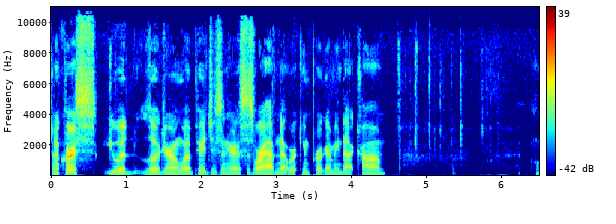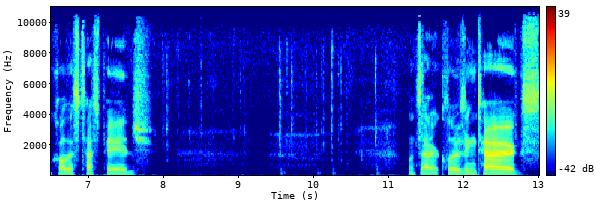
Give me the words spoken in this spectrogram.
And of course, you would load your own web pages in here. This is where I have networkingprogramming.com. We'll call this test page. Let's add our closing tags.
